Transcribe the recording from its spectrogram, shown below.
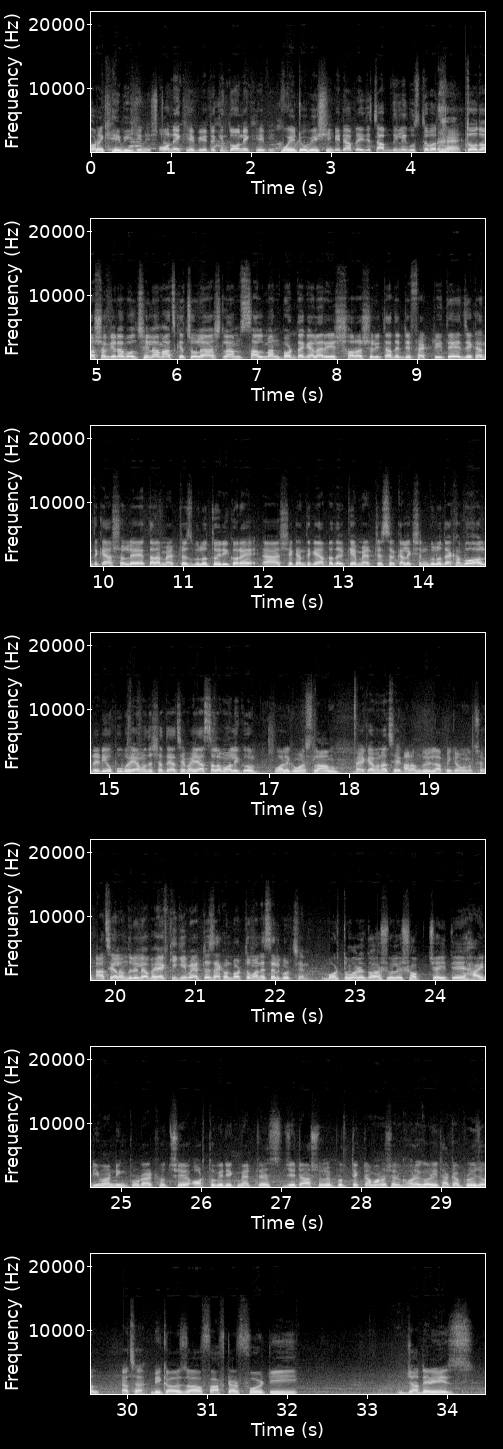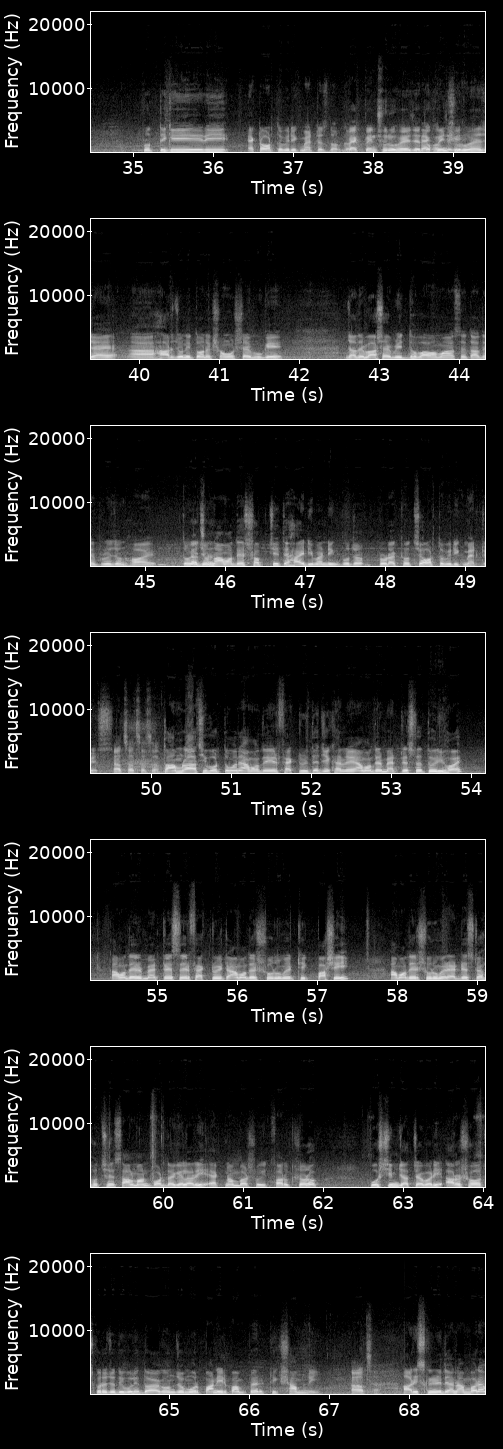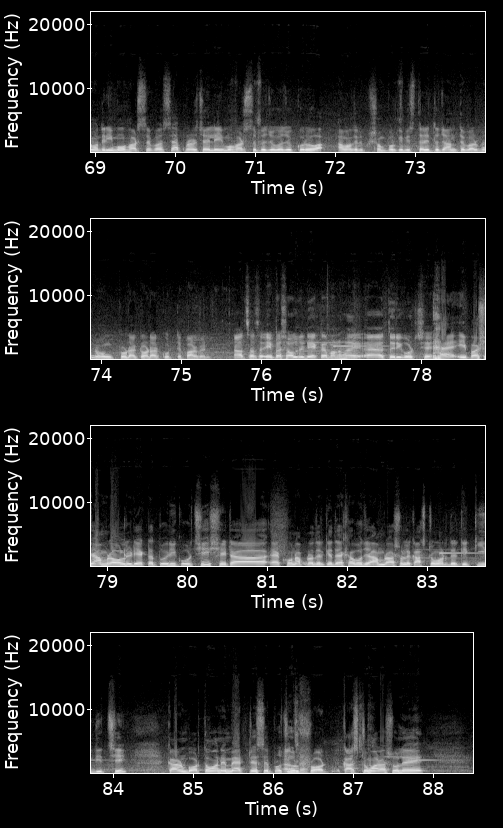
অনেক হেভি জিনিস অনেক হেভি এটা কিন্তু অনেক হেভি ওয়েটও বেশি। এটা আপনি এই যে চাপ দিলেই বুঝতে পারবেন। হ্যাঁ। তো দর্শক যেটা বলছিলাম আজকে চলে আসলাম সালমান পর্দা গ্যালারির সরাসরি তাদের যে ফ্যাক্টরিতে যেখান থেকে আসলে তারা ম্যাট্রেসগুলো তৈরি করে সেখান থেকে আপনাদেরকে ম্যাট্রেসের কালেকশনগুলো দেখাবো। অলরেডি অপু ভাই আমাদের সাথে আছে। ভাই আসসালামু আলাইকুম। ওয়ালাইকুম আসসালাম। ভাই কেমন আছেন? আলহামদুলিল্লাহ আপনি কেমন আছেন? আছি আলহামদুলিল্লাহ। ভাইয়া কি কি ম্যাট্রেস এখন বর্তমানে সেল করছেন? বর্তমানে তো আসলে সবচাইতে হাই ডিমান্ডিং প্রোডাক্ট হচ্ছে অর্থোপেডিক ম্যাট্রেস যেটা আসলে প্রত্যেকটা মানুষের ঘরে ঘরেই থাকা প্রয়োজন। আচ্ছা। বিকজ অফ আফটার ফোরটি যাদের এজ প্রত্যেকেরই একটা অর্থোপেডিক ম্যাট্রেস দরকার। ব্যাক পেন শুরু হয়ে যায় ব্যাক পেন শুরু হয়ে যায়। হাড়জনিত অনেক সমস্যায় ভুগে। যাদের বাসায় বৃদ্ধ বাবা মা আছে তাদের প্রয়োজন হয়। তো এই আচ্ছা। জন্য আমাদের সবচেয়ে হাই ডিমান্ডিং প্রোডাক্ট হচ্ছে অর্থোপেডিক ম্যাট্রেস আচ্ছা আচ্ছা আচ্ছা। তো আমরা আছি বর্তমানে আমাদের ফ্যাক্টরিতে যেখানে আমাদের ম্যাট্রেসটা তৈরি হয়। তো আমাদের ম্যাট্রেসের ফ্যাক্টরিটা আমাদের শোরুমের ঠিক পাশেই। আমাদের শোরুমের অ্যাড্রেসটা হচ্ছে সালমান পর্দা গ্যালারি এক নম্বর শহীদ ফারুক সড়ক পশ্চিম যাত্রাবাড়ি। আরও সহজ করে যদি বলি দয়াগঞ্জ মোড় পানির পাম্পের ঠিক সামনেই। আচ্ছা। আর স্ক্রিনে দেওয়া নাম্বারে আমাদের ইমো হোয়াটসঅ্যাপ আছে আপনারা চাইলে ইমো হোয়াটসঅ্যাপে যোগাযোগ করেও আমাদের সম্পর্কে বিস্তারিত জানতে পারবেন এবং প্রোডাক্ট অর্ডার করতে পারবেন। আচ্ছা আচ্ছা। এই পাশে অলরেডি একটা মনে হয় তৈরি করছে। হ্যাঁ এই পাশে আমরা অলরেডি একটা তৈরি করছি। সেটা এখন আপনাদেরকে দেখাবো যে আমরা আসলে কাস্টমারদেরকে কি দিচ্ছি। কারণ বর্তমানে ম্যাট্রেসে প্রচুর আচ্ছা। ফ্রড কাস্টমার আসলে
